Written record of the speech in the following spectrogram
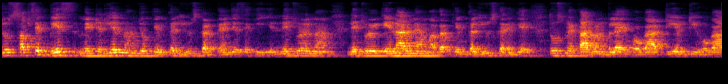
जो सबसे बेस मटेरियल में हम जो केमिकल यूज़ करते हैं, जैसे कि नेचुरल में हम नेचुरल एनआर में हम अगर केमिकल यूज़ करेंगे तो उसमें कार्बन ब्लैक होगा टीएमटी होगा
